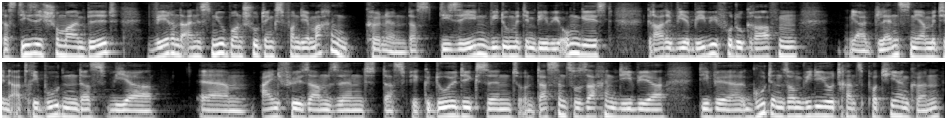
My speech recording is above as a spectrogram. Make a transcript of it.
dass die sich schon mal ein Bild während eines Newborn-Shootings von dir machen können, dass die sehen, wie du mit dem Baby umgehst. Gerade wir Babyfotografen ja, glänzen ja mit den Attributen, dass wir ähm, einfühlsam sind, dass wir geduldig sind. Und das sind so Sachen, die wir, die wir gut in so einem Video transportieren können.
